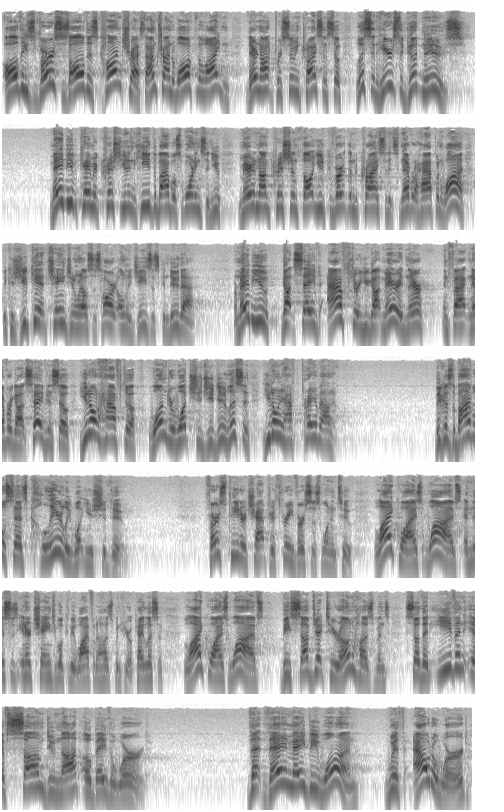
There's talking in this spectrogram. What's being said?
All these verses, all this contrast. I'm trying to walk in the light and they're not pursuing Christ. And so, listen, here's the good news. Maybe you became a Christian, you didn't heed the Bible's warnings, and you married a non Christian, thought you'd convert them to Christ, and it's never happened. Why? Because you can't change anyone else's heart, only Jesus can do that. Or maybe you got saved after you got married, and they're, in fact, never got saved. And so you don't have to wonder what should you do. Listen, you don't even have to pray about it. Because the Bible says clearly what you should do. 1 Peter chapter 3 verses 1 and 2. Likewise, wives, and this is interchangeable, it could be wife and a husband here, okay? Listen. Likewise, wives, be subject to your own husbands, so that even if some do not obey the word, that they may be won without a word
